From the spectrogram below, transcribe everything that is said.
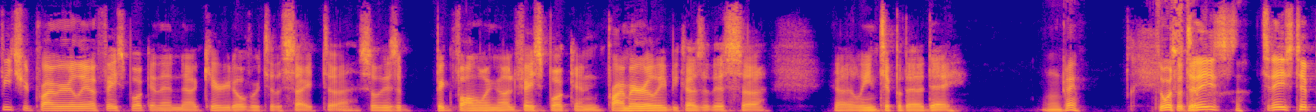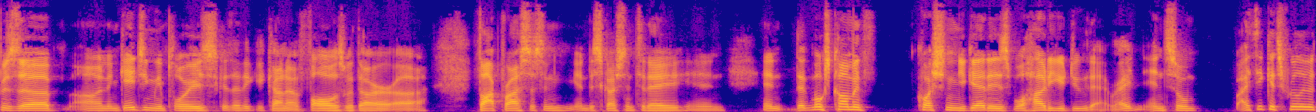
featured primarily on Facebook and then uh, carried over to the site. Uh, so there's a big following on Facebook, and primarily because of this uh, uh, lean tip of the day. Okay. So what's so today's today's tip is uh, on engaging the employees because I think it kind of follows with our uh, thought process and, and, discussion today. And and the most common question you get is, well, how do you do that, right? And so I think it's really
